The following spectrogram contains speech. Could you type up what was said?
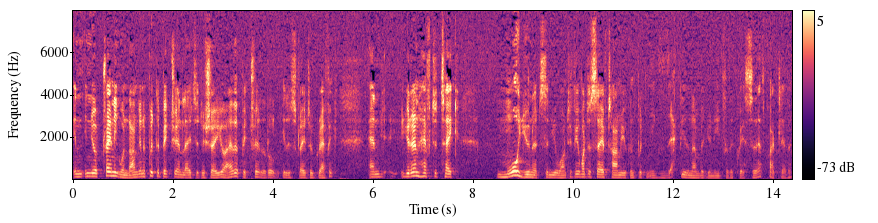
in, in your training window. I'm going to put the picture in later to show you. I have a picture, a little illustrative graphic, and you don't have to take more units than you want. If you want to save time, you can put in exactly the number you need for the quest. So that's quite clever.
